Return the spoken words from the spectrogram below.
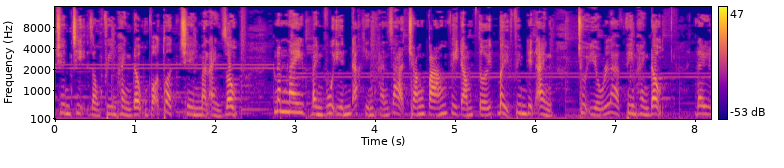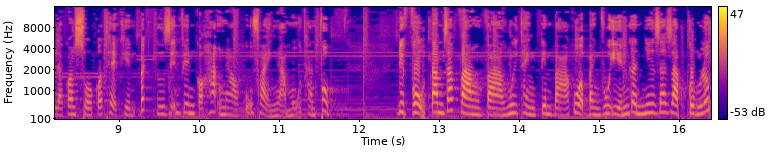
chuyên trị dòng phim hành động võ thuật trên màn ảnh rộng. Năm nay, Bành Vũ Yến đã khiến khán giả choáng váng vì đóng tới 7 phim điện ảnh, chủ yếu là phim hành động. Đây là con số có thể khiến bất cứ diễn viên có hạng nào cũng phải ngả mũ thán phục. Điệp vụ Tam Giác Vàng và Nguy Thành Tiêm Bá của Bành Vũ Yến gần như ra dạp cùng lúc.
